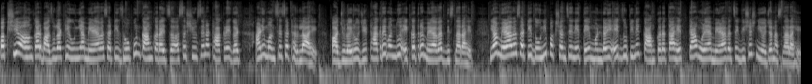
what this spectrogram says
पक्षीय अहंकार बाजूला ठेवून या मेळाव्यासाठी झोकून काम करायचं असं शिवसेना ठाकरे गट आणि मनसेचं ठरलं आहे. पाच जुलै रोजी ठाकरे बंधू एकत्र मेळाव्यात दिसणार आहेत. या मेळाव्यासाठी दोन्ही पक्षांचे नेते मंडळी एकजुटीने काम करत आहेत. त्यामुळे या मेळाव्याचे विशेष नियोजन असणार आहे.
